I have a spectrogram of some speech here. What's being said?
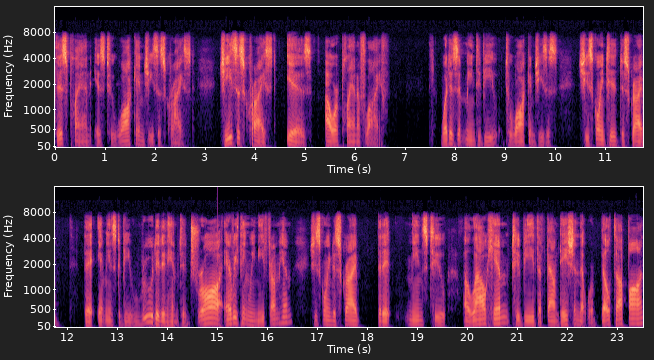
this plan is to walk in Jesus Christ. Jesus Christ is our plan of life. What does it mean to be to walk in Jesus? She's going to describe that it means to be rooted in Him, to draw everything we need from Him. She's going to describe that it means to allow Him to be the foundation that we're built up on.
